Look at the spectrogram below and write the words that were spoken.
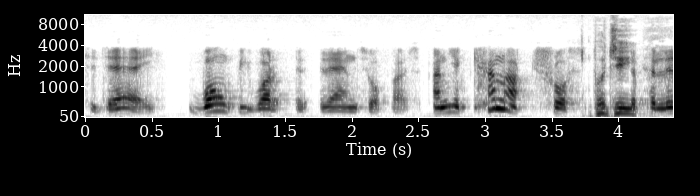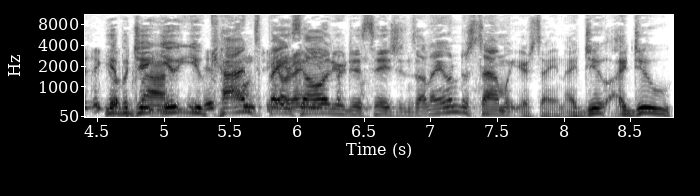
today won't be what it ends up as. And you cannot trust But you, the political yeah, but you, class you, in you can't base all your decisions, and I understand what you're saying. I do, I do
